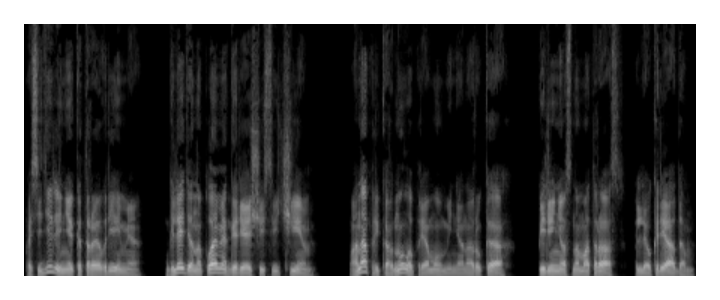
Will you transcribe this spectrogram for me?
Посидели некоторое время, глядя на пламя горящей свечи. Она прикорнула прямо у меня на руках, перенес на матрас, лег рядом.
